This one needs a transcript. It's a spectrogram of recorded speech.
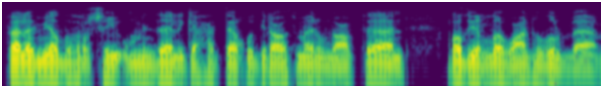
فلم يظهر شيء من ذلك حتى قدر عثمان بن عفان رضي الله عنه ظلما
